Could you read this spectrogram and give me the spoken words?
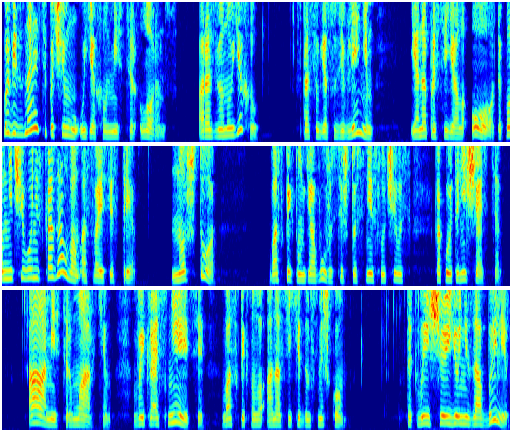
Вы ведь знаете, почему уехал мистер Лоренс? А разве он уехал?» — спросил я с удивлением, и она просияла. «О, так он ничего не сказал вам о своей сестре?» «Но что?» — воскликнул я в ужасе, что с ней случилось какое-то несчастье. «А, мистер Маркем, вы краснеете!» — воскликнула она с ехидным смешком. Так вы еще ее не забыли?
